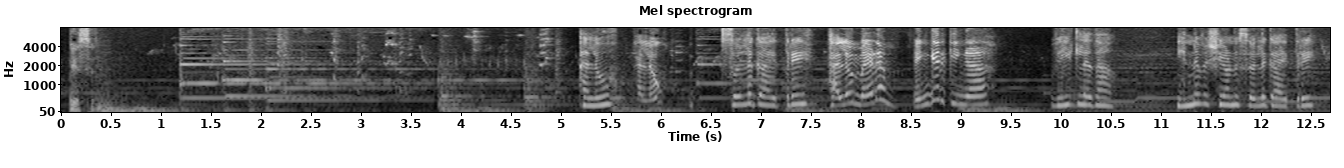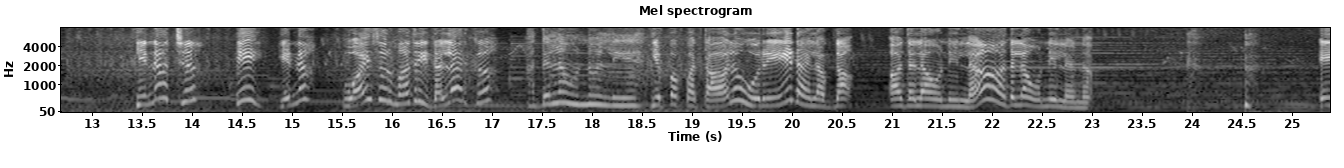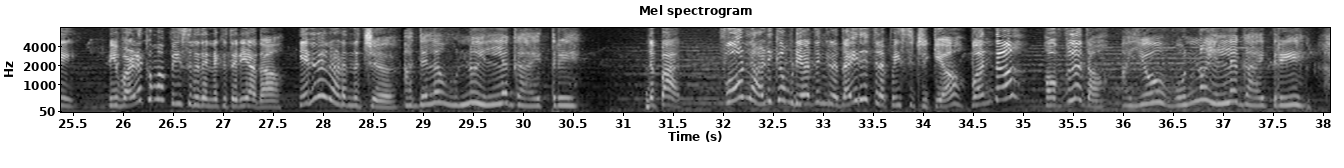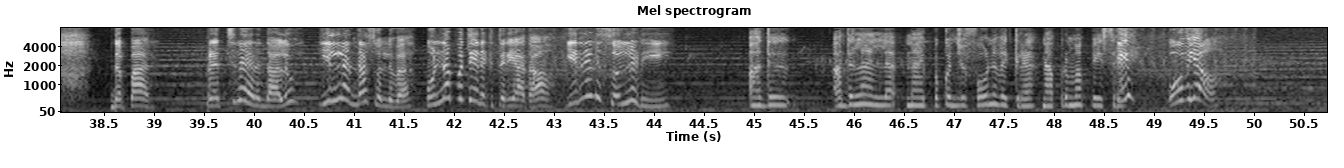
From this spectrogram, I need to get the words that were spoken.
பேசு. ஹலோ? ஹலோ? சொல்லு காயத்ரி. Hello madam. எங்க இருக்கீங்க? வீட்ல தான் என்ன விஷயம்னு சொல்லு காயத்ரி. என்னாச்சு ஏய் என்ன? வாய்ஸ் ஒரு மாதிரி டல்லா இருக்கு. அதெல்லாம் ஒன்றும் இல்லையே. எப்ப பார்த்தாலும் ஒரே டயலாக் தான். அதெல்லாம் ஒண்ணு இல்ல அதெல்லாம் ஒண்ணு இல்லன்னு. ஏய் நீ வழக்கமா பேசுறது எனக்கு தெரியாதா? என்ன நடந்துச்சு? அதெல்லாம் ஒன்றும் இல்லை காயத்ரி. இந்த பார் போன்ல அடிக்க முடியாதுங்கிற தைரியத்துல பேசிட்டு இருக்கியா வந்தா? அவ்வளவுதான் ஐயோ ஒன்றும் இல்லை காயத்ரி. இந்த பார் பிரச்சனை இருந்தாலும் இல்லன்னு தான் சொல்லுவ. உன்னை பத்தி எனக்கு தெரியாதா? என்னன்னு சொல்லுடி. அது அதெல்லாம் இல்லை. நான் இப்போ கொஞ்சம் ஃபோனை வைக்கிறேன். நான் அப்புறமா பேசுறேன். ஏய் ஓவியா!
